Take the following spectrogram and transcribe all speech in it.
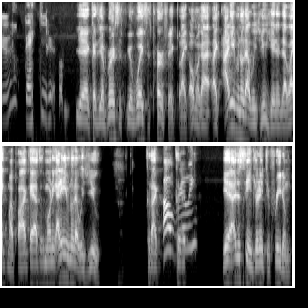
you, thank you. Yeah, because your verse, is, your voice is perfect. Like, oh my god, like I didn't even know that was you, Jayna. That liked my podcast this morning. I didn't even know that was you. Cause I. Oh really? I, yeah, I just seen Journey to Freedom,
